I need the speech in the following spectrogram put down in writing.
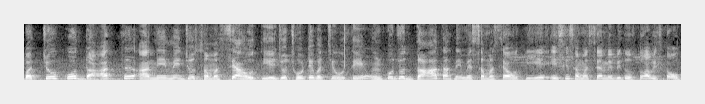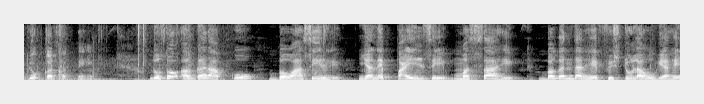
बच्चों को दांत आने में जो समस्या होती है, जो छोटे बच्चे होते हैं, उनको जो दांत आने में समस्या होती है, ऐसी समस्या में भी दोस्तों आप इसका उपयोग कर सकते हैं। दोस्तों, अगर आपको बवासीर है, यानी पाइल से मस्सा है बगंदर है, फिस्टूला हो गया है।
